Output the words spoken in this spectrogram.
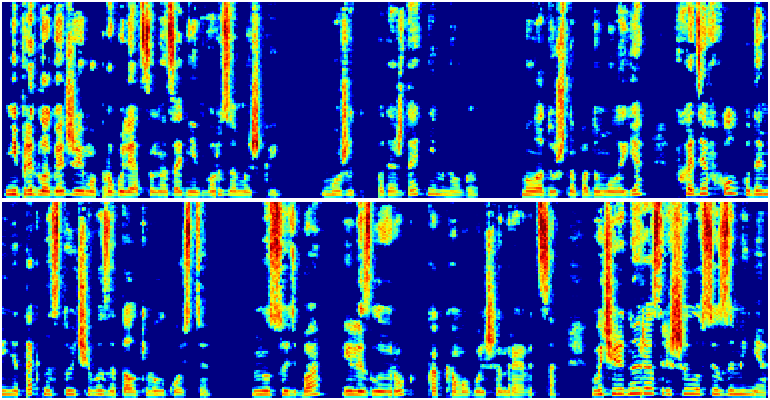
Не предлагать же ему прогуляться на задний двор за мышкой. Может, подождать немного? Молодушно подумала я, входя в холл, куда меня так настойчиво заталкивал Костя. Но судьба, или злой рок, как кому больше нравится, в очередной раз решила все за меня.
